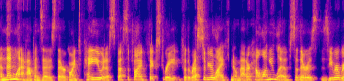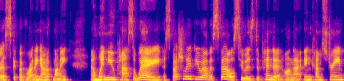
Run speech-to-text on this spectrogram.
And then what happens is they're going to pay you at a specified fixed rate for the rest of your life, no matter how long you live. So there is zero risk of running out of money. And when you pass away, especially if you have a spouse who is dependent on that income stream,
